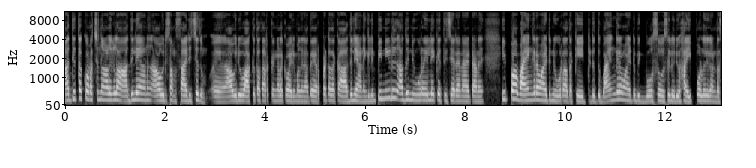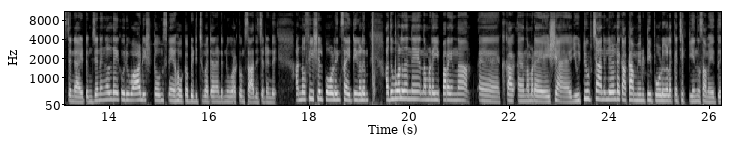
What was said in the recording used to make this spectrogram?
ആദ്യത്തെ കുറച്ച് നാളുകൾ ആദിലയാണ് ആ ഒരു സംസാരിച്ചതും ആ ഒരു വാക്ക് തർക്കങ്ങളൊക്കെ വരുമ്പോൾ അതിനകത്ത് ഏർപ്പെട്ടതൊക്കെ ആദിലയാണെങ്കിലും പിന്നീട് അത് നൂറയിലേക്ക് എത്തിച്ചേരാനായിട്ടാണ് ഇപ്പോൾ ഭയങ്കരമായിട്ട് നൂറ അതൊക്കെ ഏറ്റെടുത്ത് ഭയങ്കരമായിട്ട് ബിഗ് ബോസ് ഹൗസിൽ ഒരു ഹൈപ്പുള്ള ഒരു കണ്ടസ്റ്റന്റ് ആയിട്ടും ജനങ്ങളുടെയൊക്കെ ഒരുപാട് ഇഷ്ടവും സ്നേഹവും ഒക്കെ പിടിച്ചു പറ്റാനായിട്ട് നൂറക്കും സാധിച്ചിട്ടുണ്ട്. അൺഒഫീഷ്യൽ പോളിംഗ് സൈറ്റുകളും അതുപോലെ തന്നെ നമ്മുടെ ഈ പറയുന്ന ഏഹ്, നമ്മുടെ ഏഷ്യ യൂട്യൂബ് ചാനലുകളുടെ കമ്മ്യൂണിറ്റി പോളുകളൊക്കെ ചെക്ക് ചെയ്യുന്ന സമയത്ത്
